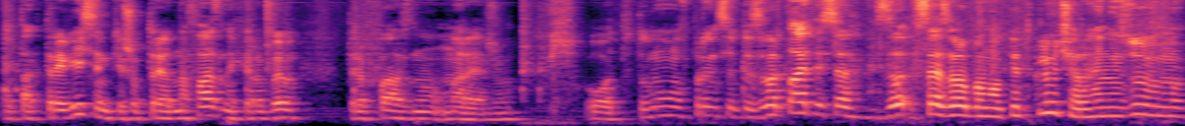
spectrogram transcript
отак, три вісімки, щоб три однофазних і робив трьохфазну мережу. От, тому, в принципі, звертайтеся, все зробимо під ключ, організуємо.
